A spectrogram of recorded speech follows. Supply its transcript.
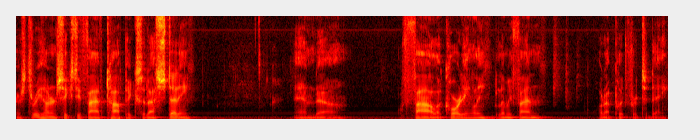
There's 365 topics that I study and uh, file accordingly. Let me find what I put for today.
